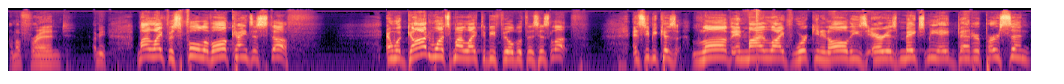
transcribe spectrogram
I'm a friend. I mean, my life is full of all kinds of stuff. And what God wants my life to be filled with is His love. And see, because love in my life, working in all these areas, makes me a better person.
